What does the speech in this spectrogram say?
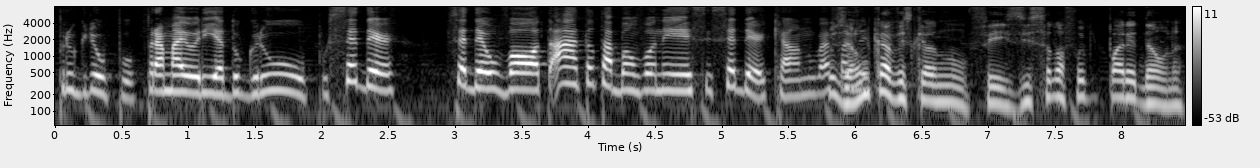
pro grupo, pra maioria do grupo, ceder. Ceder o voto. Ah, então tá bom, vou nesse, ceder, que ela não vai Pois é, a fazer. única vez que ela não fez isso, ela foi pro paredão, né?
